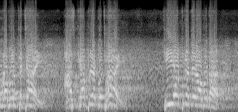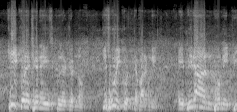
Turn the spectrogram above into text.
আমরা বলতে চাই আজকে আপনারা কোথায়? কি আপনাদের অবদান? কি করেছেন এই স্কুলের জন্য? কিছুই করতে পারেননি। এই বিরান ভূমিটি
